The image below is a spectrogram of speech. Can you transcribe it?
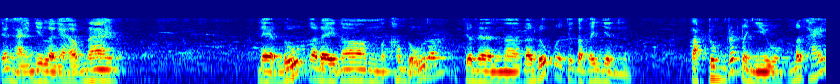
chẳng hạn như là ngày hôm nay. Đèn đuốc ở đây nó không đủ lắm cho nên à, đôi lúc chúng ta phải nhìn tập trung rất là nhiều mới thấy.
